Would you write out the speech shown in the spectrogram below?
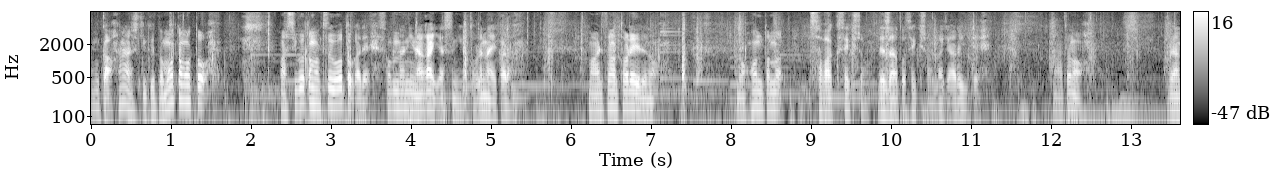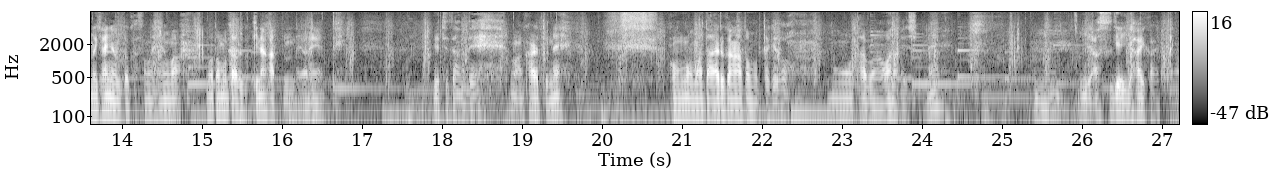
なんか話聞くともともと仕事の都合とかでそんなに長い休みが取れないから、まあ、アリゾナトレイルのもう本当の砂漠セクションデザートセクションだけ歩いて、まあ、あとのグランドキャニオンとかその辺はもともと歩きなかったんだよねって言ってたんでまあ彼とね今後また会えるかなと思ったけどもう多分会わないでしょうね。うん。いやすげえいいハイカーやったな。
